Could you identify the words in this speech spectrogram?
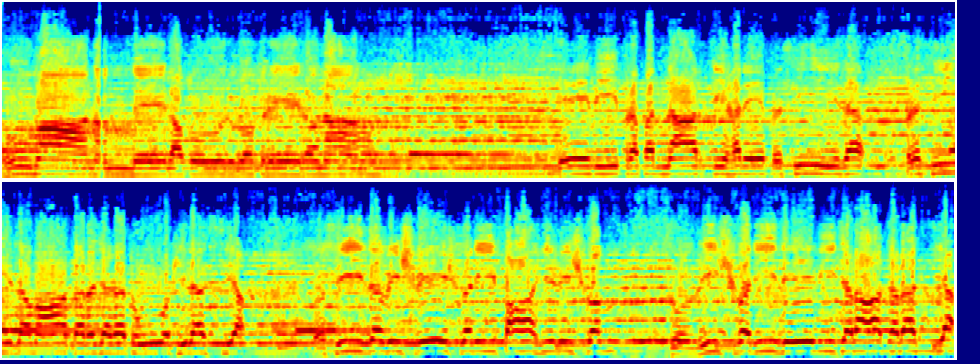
ভূমানন্দের অপূর্ব প্রেরণা देवी प्रपन्नार्ति हरे प्रसीद प्रसीदमातर्जगतो अखिलस्य। प्रसीद विश्वेश्वरी पाहि विश्वम् स्वरीश्वरी देवी चराचरस्य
